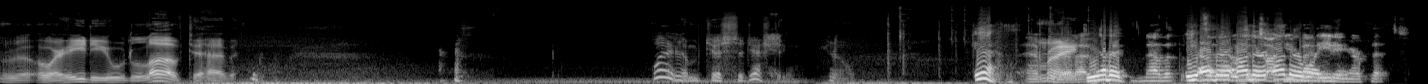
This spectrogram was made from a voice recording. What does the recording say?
uh, or Haiti, who would love to have it. well, I'm just suggesting, you know. Yeah. After Right. that, The other, now that The other- that other- other about one- eating our pets,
